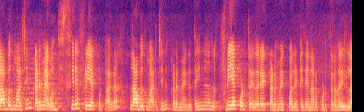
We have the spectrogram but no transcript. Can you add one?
ಲಾಭದ ಮಾರ್ಜಿನ್ ಕಡಿಮೆ ಒಂದು ಸೀರೆ ಫ್ರೀಯಾಗಿ ಕೊಟ್ಟಾಗ ಲಾಭದ ಮಾರ್ಜಿನ್ ಕಡಿಮೆ ಆಗುತ್ತೆ. ಇನ್ನು ಫ್ರೀಯಾಗಿ ಕೊಡ್ತಾ ಇದ್ದಾರೆ ಕಡಿಮೆ ಕ್ವಾಲಿಟಿದು ಏನಾದ್ರು ಕೊಡ್ತಾರೆ ಅಂದರೆ ಇಲ್ಲ.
